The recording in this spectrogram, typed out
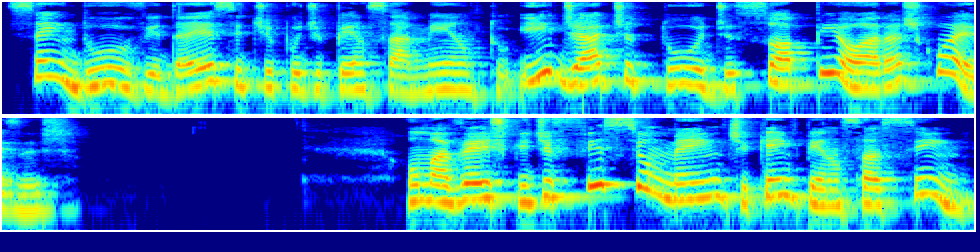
Sem dúvida, esse tipo de pensamento e de atitude só piora as coisas. Uma vez que dificilmente quem pensa assim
